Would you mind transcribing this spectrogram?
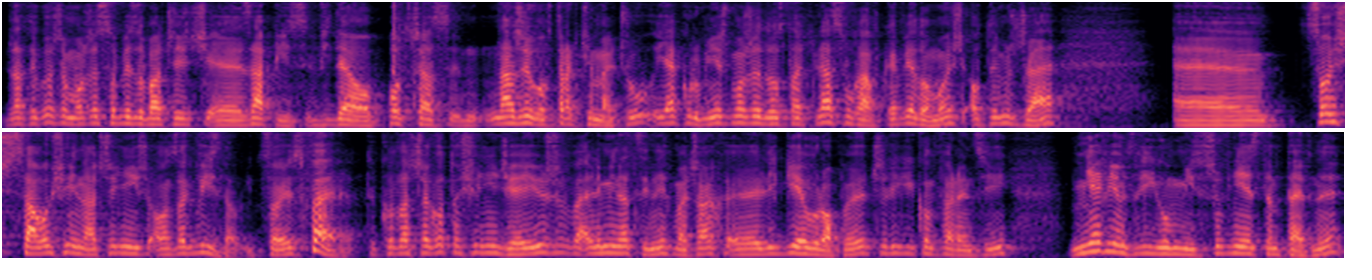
Dlatego, że może sobie zobaczyć e, zapis wideo podczas, na żywo w trakcie meczu, jak również może dostać na słuchawkę wiadomość o tym, że e, coś stało się inaczej niż on zagwizdał. I co jest fair. Tylko dlaczego to się nie dzieje już w eliminacyjnych meczach e, Ligi Europy czy Ligi Konferencji? Nie wiem z Ligą Mistrzów, nie jestem pewny,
